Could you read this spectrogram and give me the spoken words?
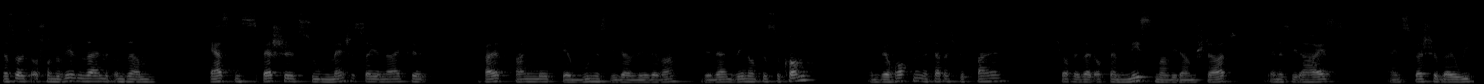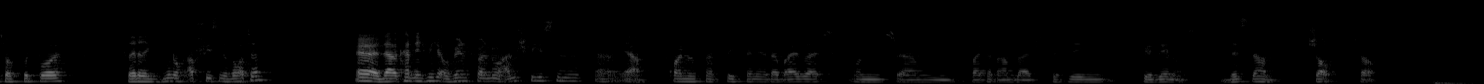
das soll es auch schon gewesen sein mit unserem ersten Special zu Manchester United. Ralf Rangnick, der Bundesliga-Wilderer. Wir werden sehen, ob das so kommt. Und wir hoffen, es hat euch gefallen. Ich hoffe, ihr seid auch beim nächsten Mal wieder am Start, wenn es wieder heißt, ein Special bei We Talk Football. Frederik, du noch abschließende Worte? Äh, da kann ich mich auf jeden Fall nur anschließen. Äh, ja, freuen uns natürlich, wenn ihr dabei seid und ähm, weiter dran bleibt. Deswegen, wir sehen uns. Bis dann. Ciao. Ciao.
